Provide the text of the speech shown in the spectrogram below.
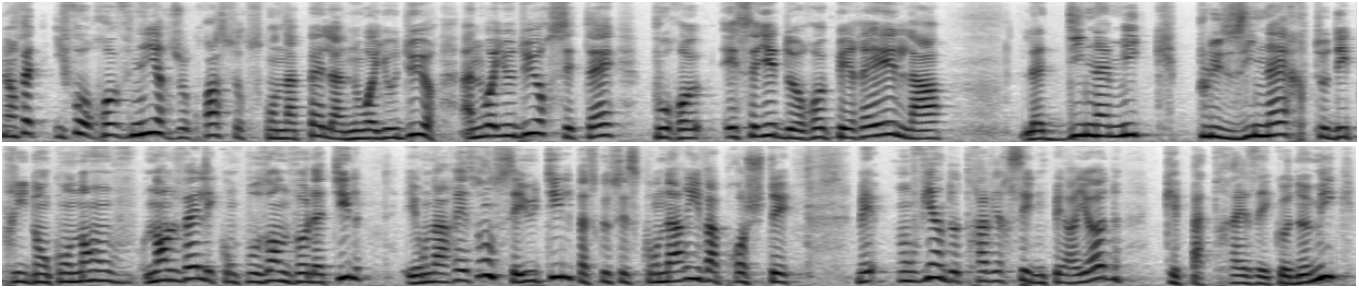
Mais en fait, il faut revenir, je crois, sur ce qu'on appelle un noyau dur. Un noyau dur, c'était pour euh, essayer de repérer la, la dynamique plus inerte des prix. Donc on, on enlevait les composantes volatiles. Et on a raison, c'est utile parce que c'est ce qu'on arrive à projeter. Mais on vient de traverser une période qui n'est pas très économique,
